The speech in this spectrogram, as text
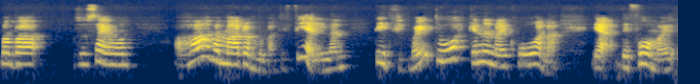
Man bara, så säger hon Jaha mamma, de har varit i fjällen. Dit fick man ju inte åka nu när det är Corona. Ja, det får man ju.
